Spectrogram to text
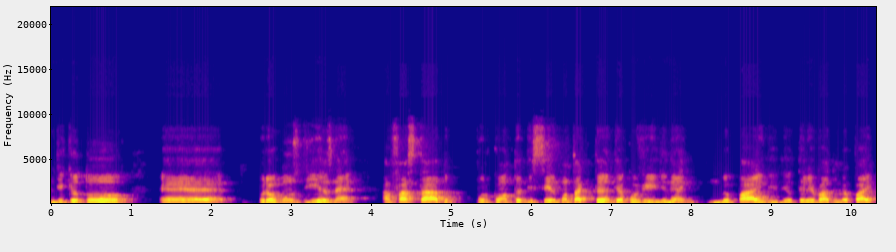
de que eu estou, é, por alguns dias, né, afastado por conta de ser contactante à Covid, né? Meu pai, de eu ter levado meu pai.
